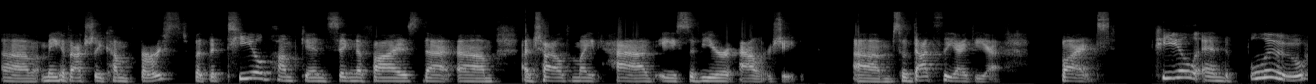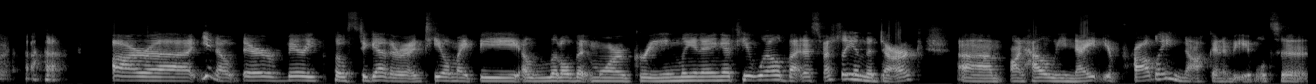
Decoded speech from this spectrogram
um, may have actually come first. But the teal pumpkin signifies that um, a child might have a severe allergy. Um, so that's the idea. But teal and blue are uh, you know they're very close together. And teal might be a little bit more green leaning if you will but especially in the dark um, on halloween night you're probably not going to be able to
